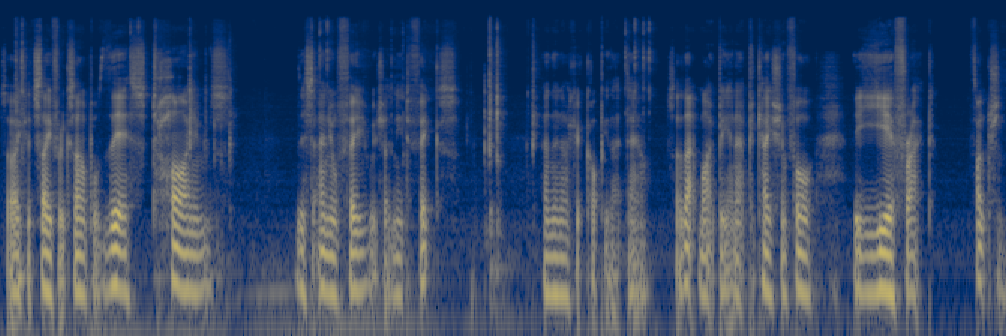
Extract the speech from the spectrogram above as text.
So I could say, for example, this times this annual fee, which I need to fix, and then I could copy that down. So that might be an application for the YEARFRAC function.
